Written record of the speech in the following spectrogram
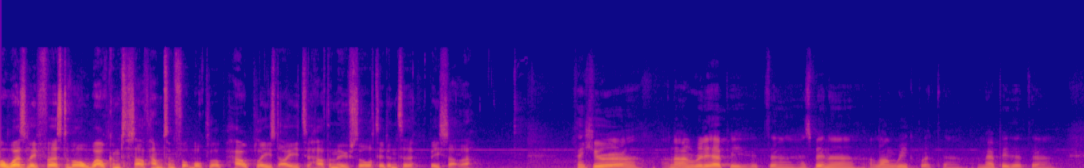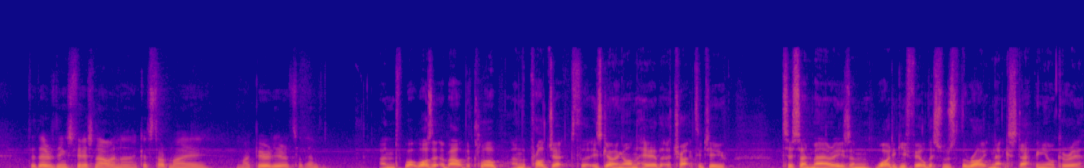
Well, Wesley, first of all, welcome to Southampton Football Club. How pleased are you to have the move sorted and to be sat there? Thank you. Uh, no, I'm really happy. It uh, has been a, a, long week, but uh, I'm happy that uh, that everything's finished now and I can start my my period here at Southampton. And what was it about the club and the project that is going on here that attracted you to St Mary's, and why did you feel this was the right next step in your career?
